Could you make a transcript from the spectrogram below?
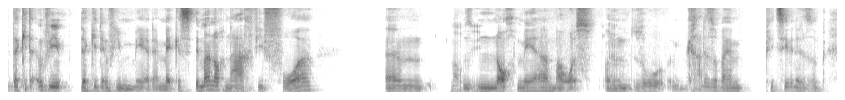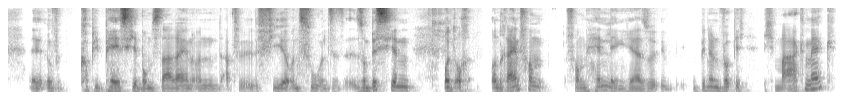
da geht irgendwie, da geht irgendwie mehr. Der Mac ist immer noch nach wie vor ähm, noch mehr Maus. Und so, gerade so beim PC, wenn du so äh, irgendwie Copy-Paste hier Bums da rein und Apfel 4 und zu und so ein bisschen und auch und rein vom, vom Handling her. Also ich bin dann wirklich, ich mag Mac,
